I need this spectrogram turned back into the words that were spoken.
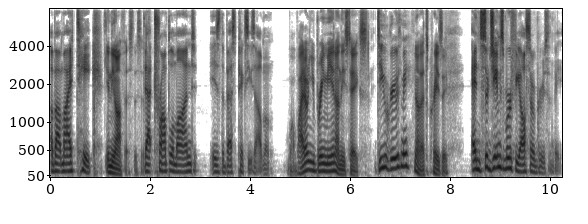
about my take In the office, this is. that Trompe Le Monde is the best Pixies album. Well, Why don't you bring me in on these takes? Do you agree with me? No, that's crazy. And so James Murphy also agrees with me.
